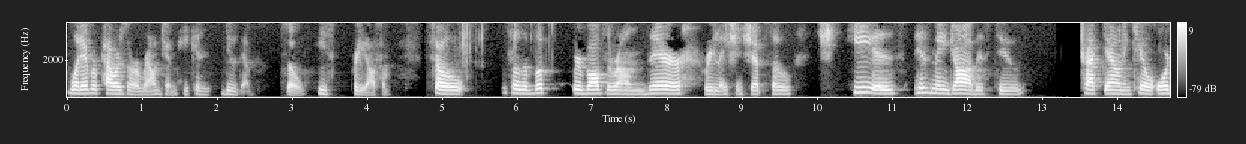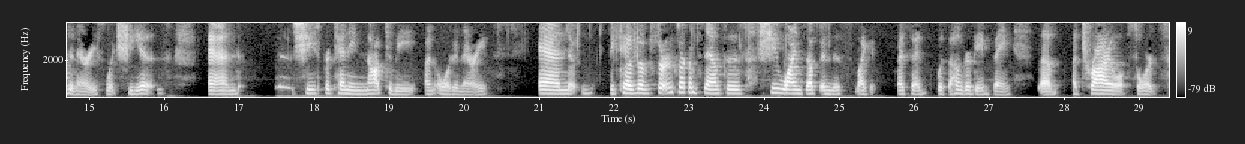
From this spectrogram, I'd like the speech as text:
whatever powers are around him, he can do them. So he's pretty awesome. So so the book revolves around their relationship. So he is his main job is to track down and kill ordinaries, which she is, and she's pretending not to be an ordinary. And because of certain circumstances, she winds up in this, like I said, with the Hunger Game thing, uh, a trial of sorts.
